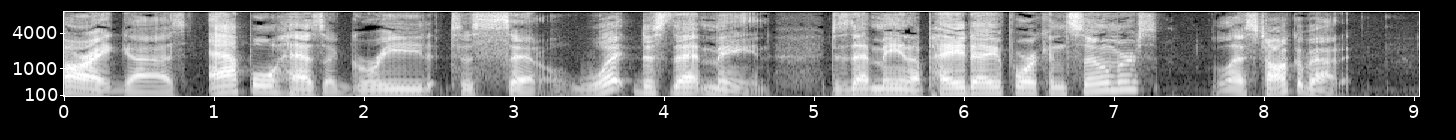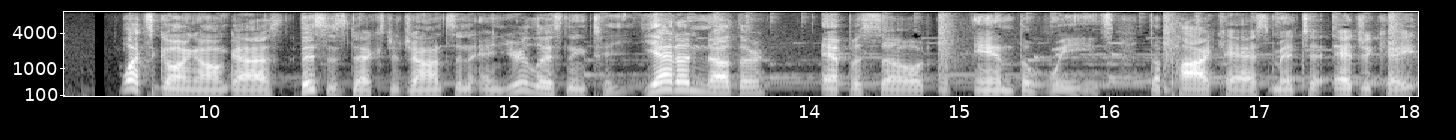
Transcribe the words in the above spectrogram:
All right, guys, Apple has agreed to settle. What does that mean? Does that mean a payday for consumers? Let's talk about it. What's going on, guys? This is Dexter Johnson, and you're listening to yet another episode of In the Weeds, the podcast meant to educate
